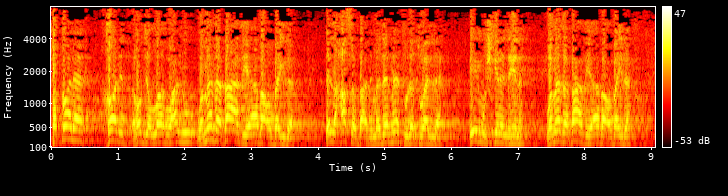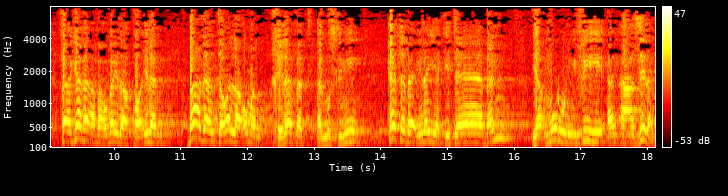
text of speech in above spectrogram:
فقال خالد رضي الله عنه وماذا بعد يا أبا عبيدة؟ إيه اللي حصل بعد ما ده مات وده تولى؟ إيه المشكلة اللي هنا؟ وماذا بعد يا أبا عبيدة؟ فأجاب أبا عبيدة قائلا بعد أن تولى عمر خلافة المسلمين كتب إلي كتابا يأمرني فيه أن أعزلك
